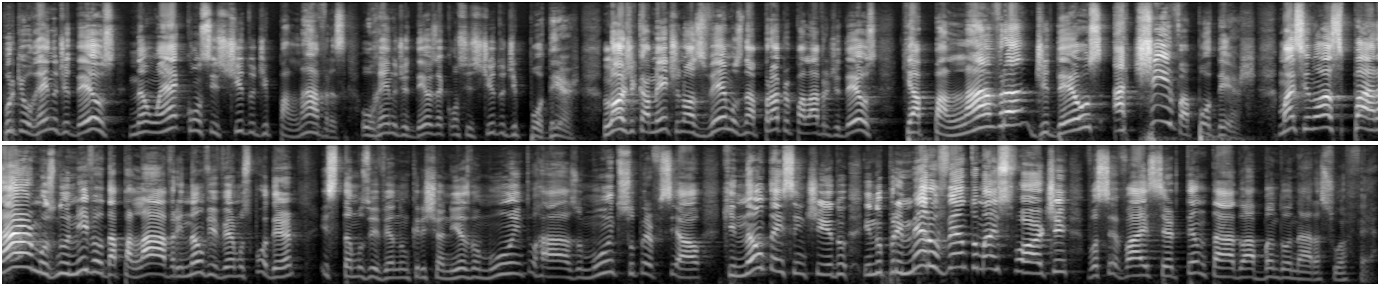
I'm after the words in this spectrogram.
Porque o reino de Deus não é consistido de palavras, o reino de Deus é consistido de poder. Logicamente, nós vemos na própria palavra de Deus que a palavra de Deus ativa poder. Mas se nós pararmos no nível da palavra e não vivermos poder, estamos vivendo um cristianismo muito raso, muito superficial, que não tem sentido, e no primeiro vento mais forte, você vai ser tentado a abandonar a sua fé.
